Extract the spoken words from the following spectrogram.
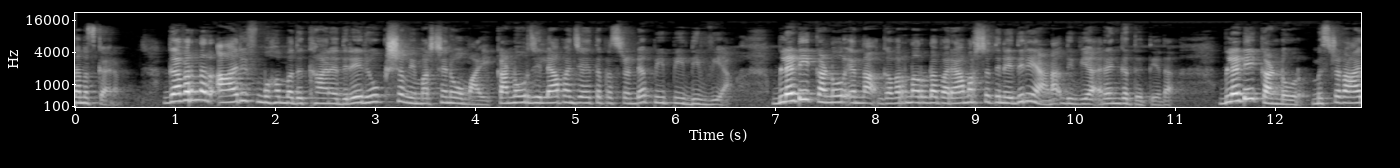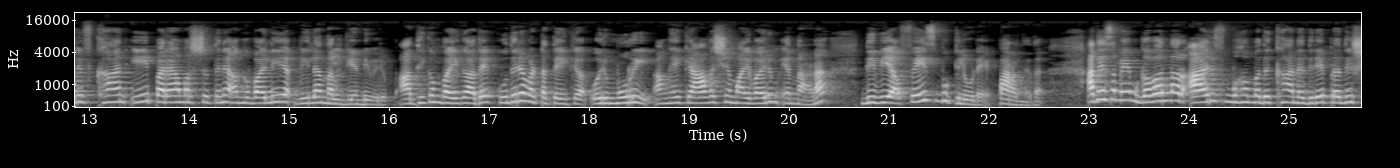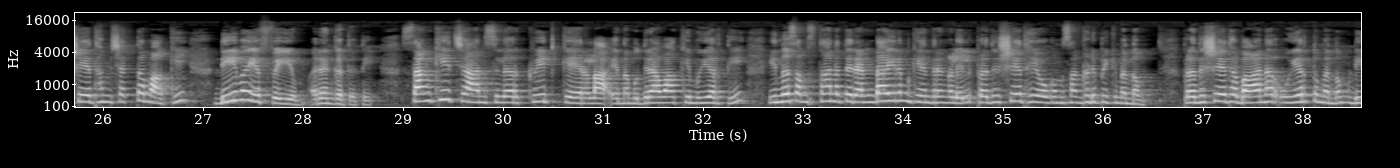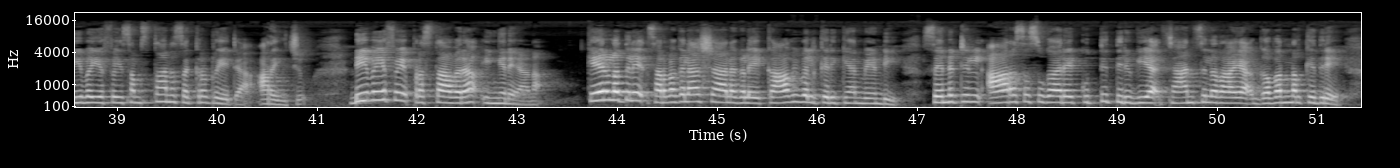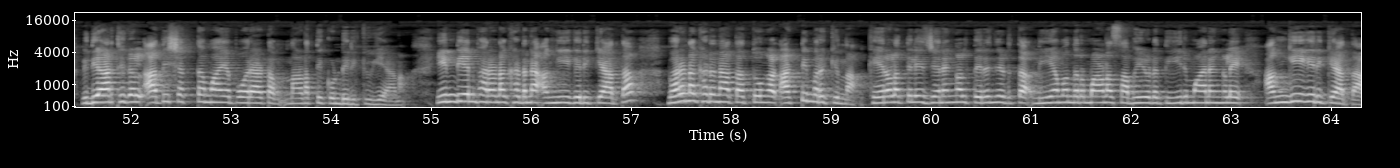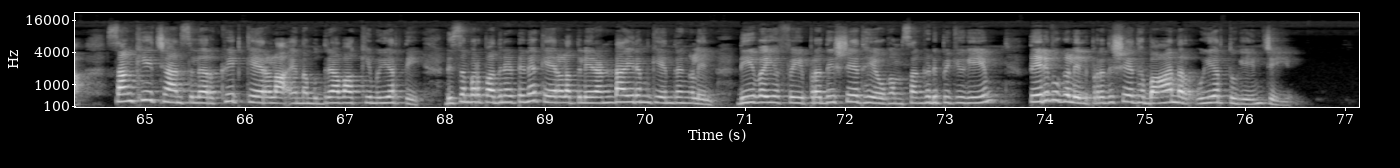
നമസ്കാരം. ഗവർണർ ആരിഫ് മുഹമ്മദ് ഖാനെതിരെ രൂക്ഷ വിമർശനവുമായി കണ്ണൂർ ജില്ലാ panchayat president P P Divya. Bloody Kannur എന്ന ഗവർണറുടെ പരാമർശത്തിനെതിരെയാണ് ദിവ്യ രംഗത്തെത്തിയത്. ബ്ലഡി കണ്ണൂർ. മിസ്റ്റർ ആരിഫ് ഖാൻ ഈ പരാമർശത്തിന് അങ്ങ് വലിയ വില നൽകേണ്ടി വരും. അധികം വൈകാതെ കുതിരവട്ടത്തേക്ക് ഒരു മുറി അങ്ങേക്ക് ആവശ്യമായി വരും എന്നാണ് ദിവ്യ ഫേസ്ബുക്കിലൂടെ പറഞ്ഞത്. അതേസമയം ഗവർണർ ആരിഫ് മുഹമ്മദ് ഖാനെതിരെ പ്രതിഷേധം ശക്തമാക്കി ഡിവൈഎഫ്ഐയും രംഗത്തെത്തി. സംഘി ചാൻസലർ ക്വിറ്റ് കേരള എന്ന മുദ്രാവാക്യം ഉയർത്തി ഇന്ന് സംസ്ഥാനത്തെ രണ്ടായിരം കേന്ദ്രങ്ങളിൽ പ്രതിഷേധ യോഗം സംഘടിപ്പിക്കുമെന്നും പ്രതിഷേധ ബാനർ ഉയർത്തുമെന്നും ഡിവൈഎഫ്ഐ സംസ്ഥാന സെക്രട്ടേറിയറ്റ് അറിയിച്ചു. ഡിവൈഎഫ്ഐ പ്രസ്താവന ഇങ്ങനെയാണ്. കേരളത്തിലെ സർവകലാശാലകളെ കാവ്യവൽക്കരിക്കാൻ വേണ്ടി സെനറ്റിൽ ആർ എസ് എസുകാരെ കുത്തിത്തിരുകിയ ചാൻസലറായ ഗവർണർക്കെതിരെ വിദ്യാർത്ഥികൾ അതിശക്തമായ പോരാട്ടം നടത്തിക്കൊണ്ടിരിക്കുകയാണ്. ഇന്ത്യൻ ഭരണഘടന അംഗീകരിക്കാത്ത ഭരണഘടനാ തത്വങ്ങൾ അട്ടിമറിക്കുന്ന കേരളത്തിലെ ജനങ്ങൾ തിരഞ്ഞെടുത്ത നിയമനിർമ്മാണ സഭയുടെ തീരുമാനങ്ങളെ അംഗീകരിക്കാത്ത സംഘി ചാൻസലർ ക്വിറ്റ് കേരള എന്ന മുദ്രാവാക്യം ഉയർത്തി ഡിസംബർ പതിനെട്ടിന് കേരളത്തിലെ രണ്ടായിരം കേന്ദ്രങ്ങളിൽ ഡിവൈഎഫ്ഐ പ്രതിഷേധ യോഗം സംഘടിപ്പിക്കുകയും തെരുവുകളിൽ പ്രതിഷേധ ബാനർ ഉയർത്തുകയും ചെയ്യും.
